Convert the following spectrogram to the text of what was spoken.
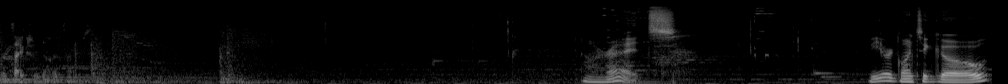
That's actually not a timestamp. All right. We are going to go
